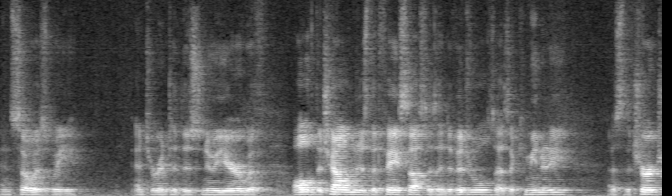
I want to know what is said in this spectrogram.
And so, as we enter into this new year with all of the challenges that face us as individuals, as a community, as the church,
